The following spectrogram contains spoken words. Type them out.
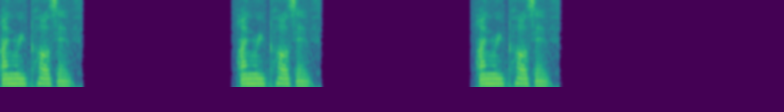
unrepulsive. Unrepulsive. Unrepulsive.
